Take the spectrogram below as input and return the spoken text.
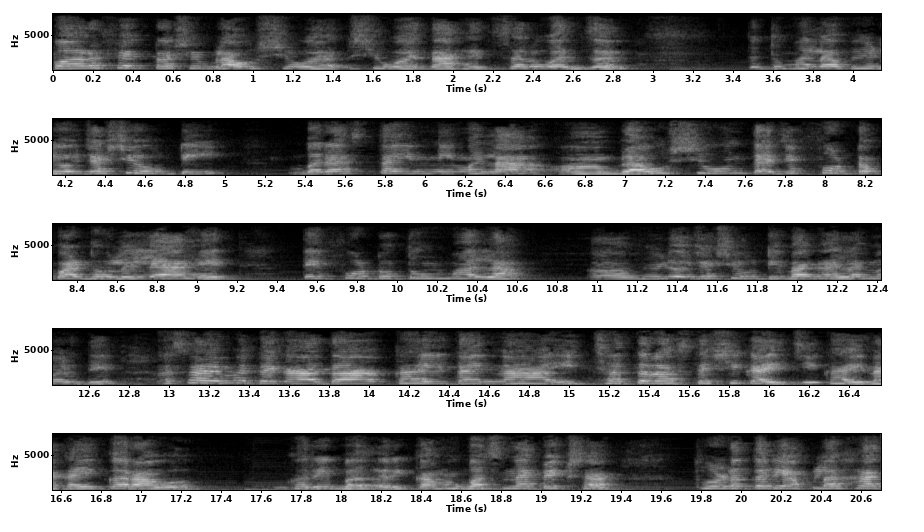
परफेक्ट असे ब्लाऊज शिव शिवत आहेत सर्वच जण. तर तुम्हाला व्हिडिओच्या शेवटी बऱ्याच ताईंनी मला ब्लाऊज शिवून त्याचे फोटो पाठवलेले आहेत. ते फोटो तुम्हाला व्हिडिओच्या शेवटी बघायला मिळतील. कसं आहे माहितीये का आता काही त्यांना इच्छा तर असते शिकायची काही ना काही करावं. घरी रिकाम रिकामं बसण्यापेक्षा थोडं तरी आपला हात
